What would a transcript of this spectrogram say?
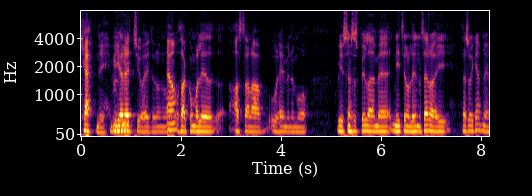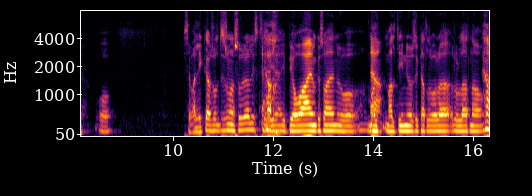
keppni, Via Reggio heitir hún og, og það kom að lið aðstæðan af úr heiminum og, og ég sem sagt spilaði með 19 á liðinu þeirra í þessari keppni og sem var líka svolítið svona surrealist ég, ég bjó á æfingasvæðinu og. Mal, Maldini og þessi kallar voru að rúla þarna á Já.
